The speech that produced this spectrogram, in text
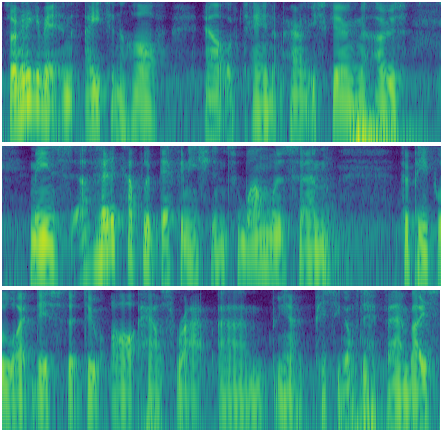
So I'm going to give it an eight and a half out of ten. Apparently, scaring the hoes means I've heard a couple of definitions. One was um, for people like this that do art house rap, um, you know, pissing off their fan base.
